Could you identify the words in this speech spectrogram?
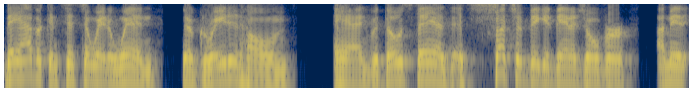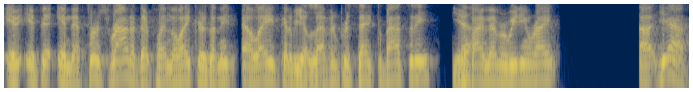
they have a consistent way to win. They're great at home, and with those fans, it's such a big advantage over. I mean, if, if in that first round, if they're playing the Lakers, I think LA is going to be 11% capacity, Yeah. if I remember reading right. Uh, yeah,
